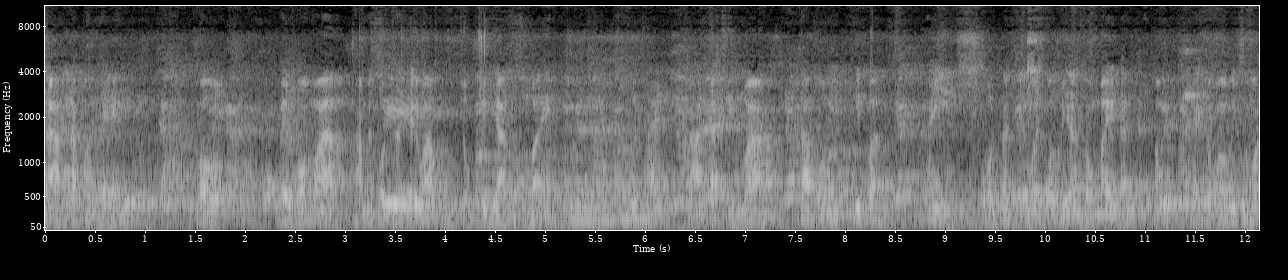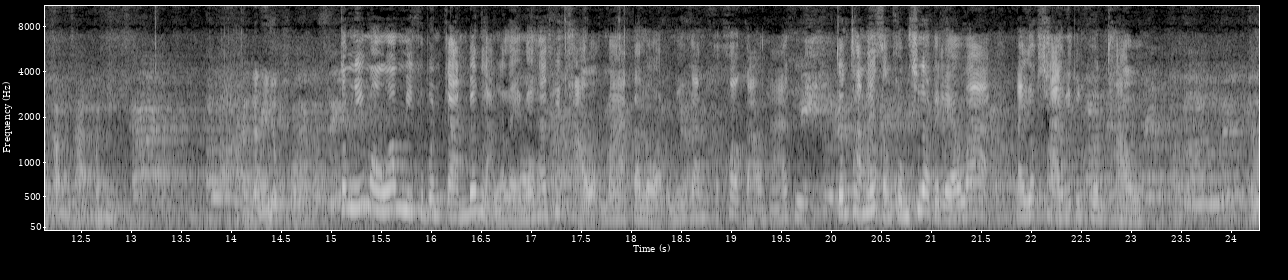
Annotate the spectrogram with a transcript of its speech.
ศาสตร์รามคำแหงเขาไปฟ้องว่าทำให้คนเข้าใจว่าผมจบปริญญาสองใบสุดท้ายศาลตัดสินว่า ถ้าผมคิดว่าให้คนเข้าใจว่าจบปริญญาสองใบนั้น ต้องใช้คำว่าวิศวกรรมศาสตร์บัณฑิต ศาลก็เลยยกฟ้องตรงนี้มองว่ามีขบวนการเบื้องหลังอะไรไหมคะที่ข่าวออกมาตลอดมีการข้อกล่าวหาคือจนทำให้สังคมเชื่อไปแล้วว่านายกชายนี่เป็นคนเทาก็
